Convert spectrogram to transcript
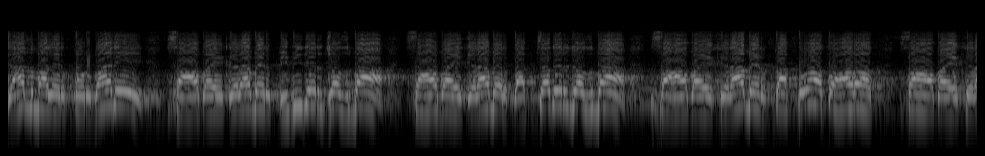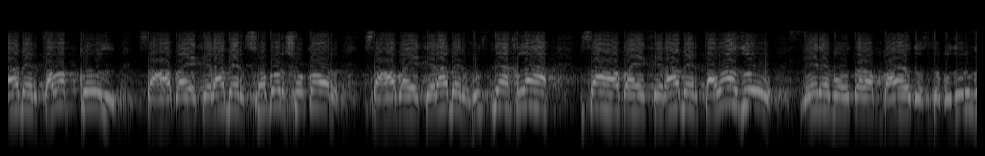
জানমালের কোরবানি বিবিদের জজবা বাচ্চাদের জজবা তাকওয়া তহারত তাওয়াক্কুল সবর শকর হুসনে আখলাক তাওয়াজু মেরে মোহতারাম ভাই দোস্ত বুজুর্গ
